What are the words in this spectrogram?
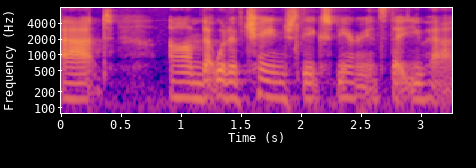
at um, that would have changed the experience that you had?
